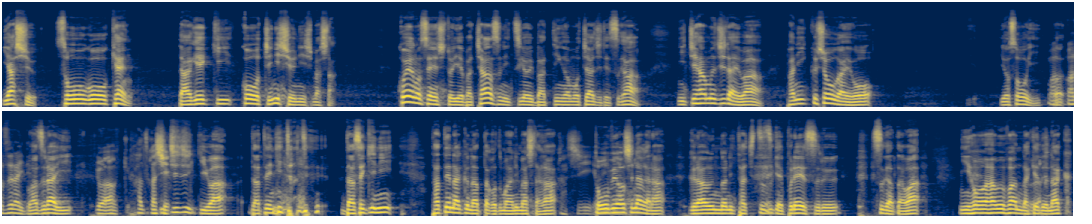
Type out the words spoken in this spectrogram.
野手総合兼打撃コーチに就任しました。小屋野選手といえばチャンスに強いバッティングが持ち味ですが日ハム時代はパニック障害を装いわ患いで。す患い。うわ恥ずかしい。一時期は打点に立て 打席に立てなくなったこともありましたが闘病しながらグラウンドに立ち続けプレーする姿は日本ハムファンだけでなく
